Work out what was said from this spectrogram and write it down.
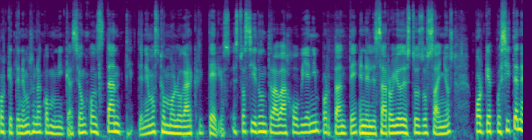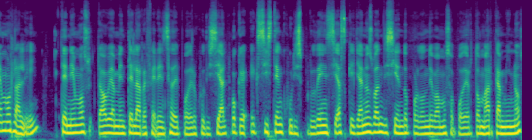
porque tenemos una comunicación constante, tenemos que homologar criterios. Esto ha sido un trabajo bien importante en el desarrollo de estos dos años, porque pues sí tenemos la ley, tenemos obviamente la referencia del Poder Judicial, porque existen jurisprudencias que ya nos van diciendo por dónde vamos a poder tomar caminos,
